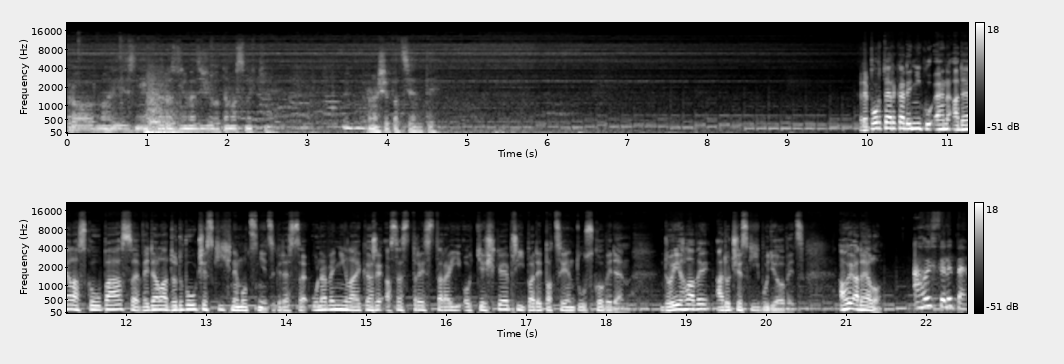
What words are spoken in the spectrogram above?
pro mnohý z nich rozdíl mezi životem a smrtí. Mm-hmm. Pro naše pacienty. Reportérka deníku N Adéla Skoupá se vydala do dvou českých nemocnic, kde se unavení lékaři a sestry starají o těžké případy pacientů s covidem. Do Jihlavy a do Českých Budějovic. Ahoj Adélo. Ahoj Filipe.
